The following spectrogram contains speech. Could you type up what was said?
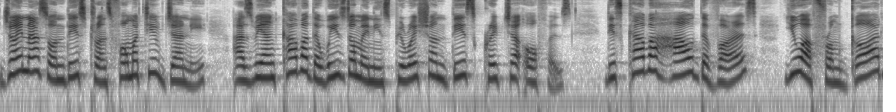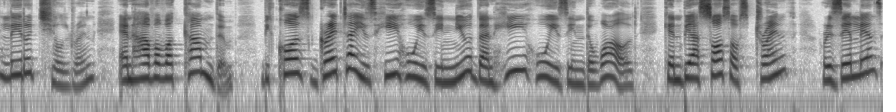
Join us on this transformative journey as we uncover the wisdom and inspiration this scripture offers. Discover how the verse, You are from God, little children, and have overcome them, because greater is He who is in you than He who is in the world, can be a source of strength, resilience,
